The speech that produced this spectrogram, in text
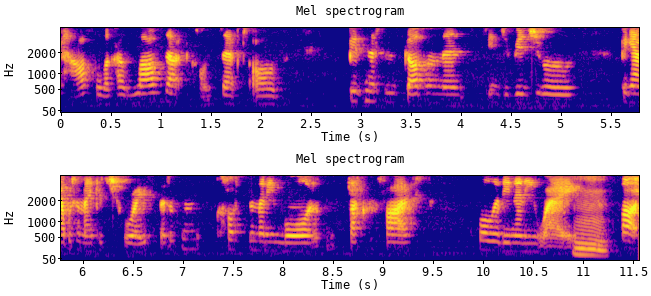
powerful. Like, I love that concept of businesses, governments, individuals being able to make a choice that doesn't cost them any more, doesn't sacrifice quality in any way, Mm. but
